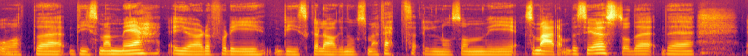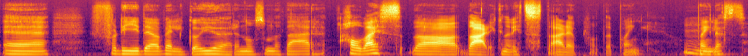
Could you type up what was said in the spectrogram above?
og at eh, de som er med, gjør det fordi vi skal lage noe som er fett, eller noe som, vi, som er ambisiøst. Og det, det eh, Fordi det å velge å gjøre noe som dette er halvveis, da, da er det ikke noe vits. Da er det på en måte poeng, poengløst.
